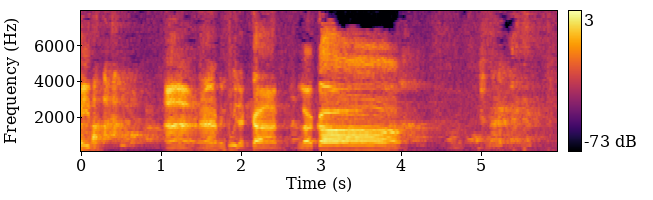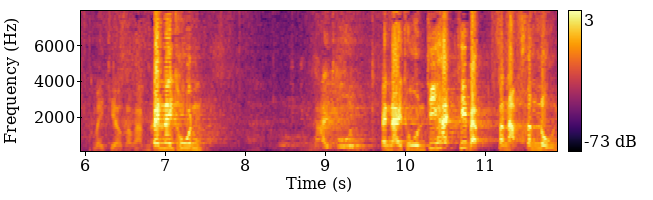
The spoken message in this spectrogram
ปิน อ่า นะ เป็นผู้จัดการ แล้วก็ ไม่เกี่ยวกับแบบนั้นเป็นนายทุน นายทุน เป็นนายทุนที่ให้ที่แบบสนับสนุน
